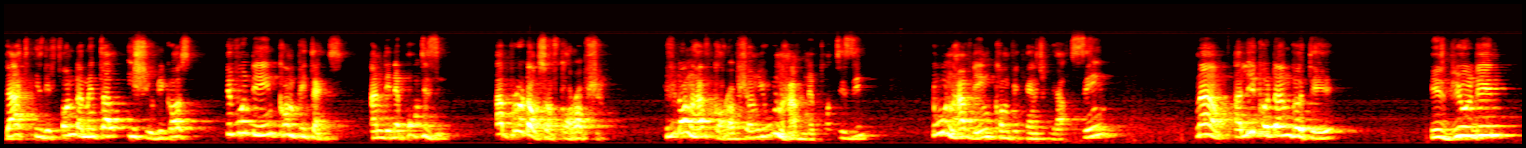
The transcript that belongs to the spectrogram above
That is the fundamental issue because even the incompetence and the nepotism are products of corruption. If you don't have corruption, you wouldn't have nepotism. You wouldn't have the incompetence we have seen. Now, Aliko Dangote is building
